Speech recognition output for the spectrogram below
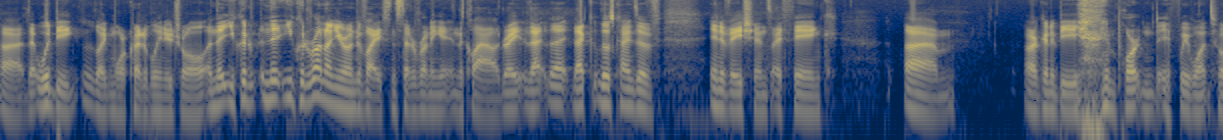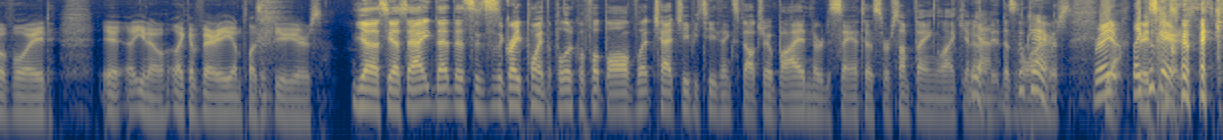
uh, that would be like more credibly neutral and that you could and that you could run on your own device instead of running it in the cloud right that that, that those kinds of innovations i think um, are going to be important if we want to avoid uh, you know like a very unpleasant few years Yes, yes. I, that this, is- this is a great point. The political football of what ChatGPT thinks about Joe Biden or DeSantis or something like you know, Yeah, it doesn't who align cares, with right? Yeah, Like, who cares? Like,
